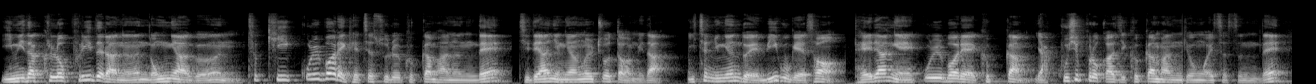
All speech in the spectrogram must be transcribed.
이미다클로프리드라는 농약은 특히 꿀벌의 개체수를 급감하는데 지대한 영향을 주었다고 합니다. 2006년도에 미국에서 대량의 꿀벌의 급감, 약 90%까지 급감한 경우가 있었는데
